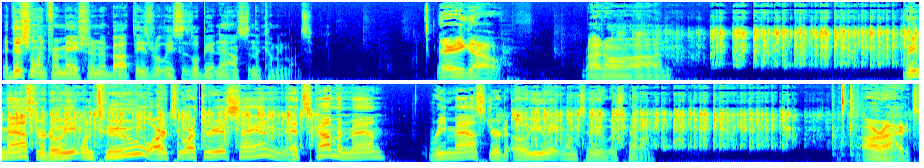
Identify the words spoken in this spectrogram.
Additional information about these releases will be announced in the coming months. There you go. Right on. Remastered OU812, R2R3 is saying it's coming, man. Remastered OU812 is coming. All right.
